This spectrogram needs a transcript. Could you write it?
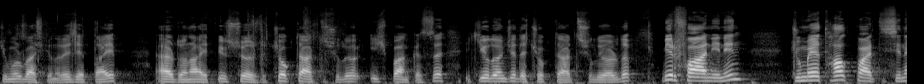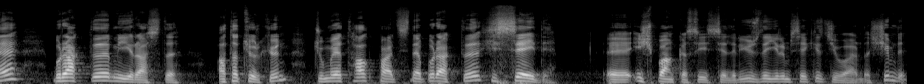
Cumhurbaşkanı Recep Tayyip Erdoğan'a ait bir sözdü. Çok tartışılıyor. İş Bankası iki yıl önce de çok tartışılıyordu. Bir faninin Cumhuriyet Halk Partisi'ne bıraktığı mirastı. Atatürk'ün Cumhuriyet Halk Partisi'ne bıraktığı hisseydi. Ee, İş Bankası hisseleri %28 civarında. Şimdi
